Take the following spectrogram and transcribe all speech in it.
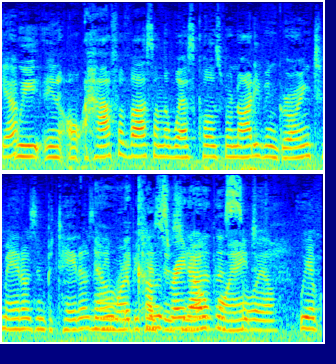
Yep. We, you know, half of us on the West Coast, we're not even growing tomatoes and potatoes No, anymore because comes there's right no out of the point. soil. Mm-hmm. We have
